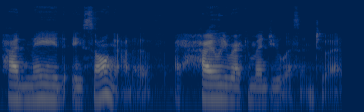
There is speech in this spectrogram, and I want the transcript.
had made a song out of. I highly recommend you listen to it.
